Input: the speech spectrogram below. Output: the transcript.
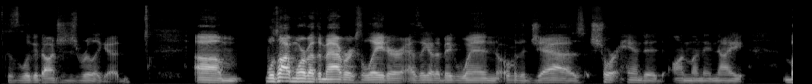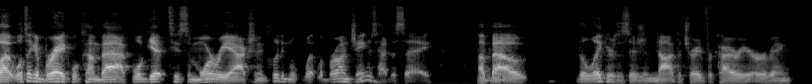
because Luka Doncic is really good. Um, we'll talk more about the Mavericks later as they got a big win over the Jazz, shorthanded on Monday night. But we'll take a break. We'll come back. We'll get to some more reaction, including what LeBron James had to say mm-hmm. about the Lakers' decision not to trade for Kyrie Irving,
